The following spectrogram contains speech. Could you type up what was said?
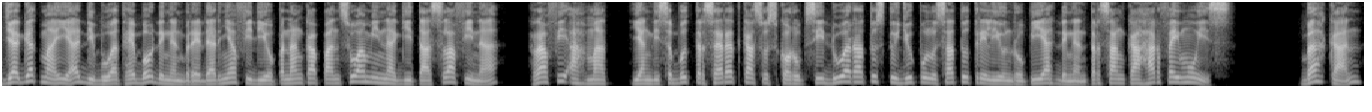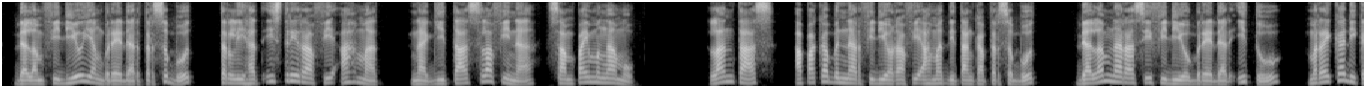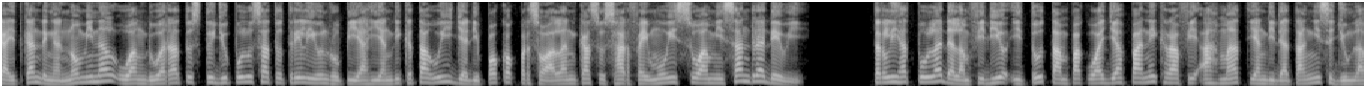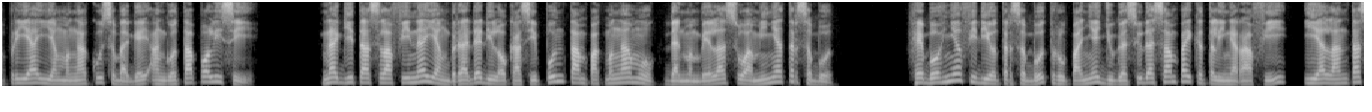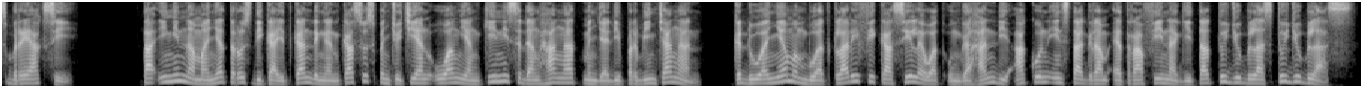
Jagat maya dibuat heboh dengan beredarnya video penangkapan suami Nagita Slavina, Raffi Ahmad, yang disebut terseret kasus korupsi 271 triliun rupiah dengan tersangka Harvey Muiz. Bahkan, dalam video yang beredar tersebut, terlihat istri Raffi Ahmad, Nagita Slavina, sampai mengamuk. Lantas, apakah benar video Raffi Ahmad ditangkap tersebut? Dalam narasi video beredar itu, mereka dikaitkan dengan nominal uang 271 triliun rupiah yang diketahui jadi pokok persoalan kasus Harvey Muiz suami Sandra Dewi. Terlihat pula dalam video itu tampak wajah panik Raffi Ahmad yang didatangi sejumlah pria yang mengaku sebagai anggota polisi. Nagita Slavina yang berada di lokasi pun tampak mengamuk dan membela suaminya tersebut. Hebohnya video tersebut rupanya juga sudah sampai ke telinga Raffi, ia lantas bereaksi. Tak ingin namanya terus dikaitkan dengan kasus pencucian uang yang kini sedang hangat menjadi perbincangan. Keduanya membuat klarifikasi lewat unggahan di akun Instagram @raffi_nagita1717.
